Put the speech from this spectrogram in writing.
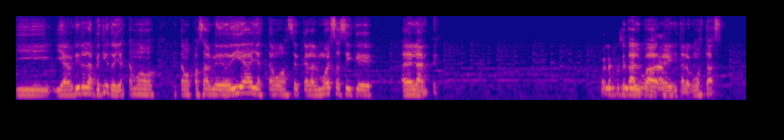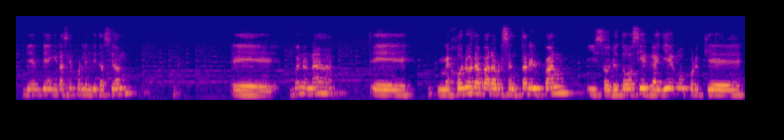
y, abrir el apetito. Ya estamos, estamos pasado el mediodía, ya estamos cerca del almuerzo, así que adelante. Hola José. ¿Qué tal, ¿cómo eh, Ítalo? ¿Cómo estás? Bien, bien, gracias por la invitación. Eh, bueno, nada, eh, mejor hora para presentar el pan y sobre todo si es gallego porque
